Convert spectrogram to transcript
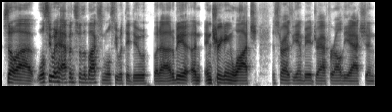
So uh, we'll see what happens for the Bucks, and we'll see what they do. But it'll be a, an intriguing watch as far as the NBA draft for all the action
